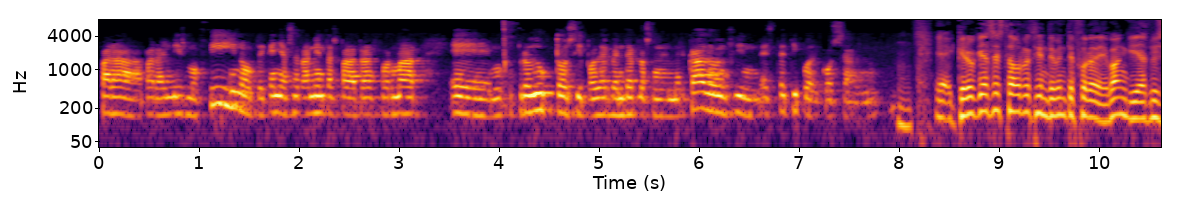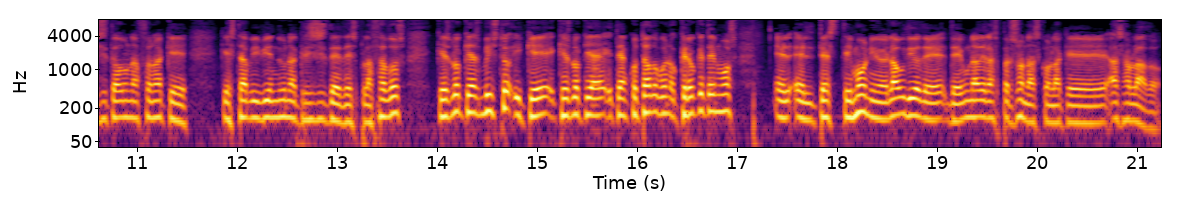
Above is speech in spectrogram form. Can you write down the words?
para, para el mismo fin o pequeñas herramientas para transformar eh, productos y poder venderlos en el mercado, en fin, este tipo de cosas. Mm. Eh, creo que has estado recientemente fuera de Bangui, has visitado una zona que, que, está viviendo una crisis de desplazados. ¿Qué es lo que has visto y qué, qué es lo que te han contado? Bueno, creo que tenemos el, el testimonio, el audio de, de, una de las personas con la que has hablado.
